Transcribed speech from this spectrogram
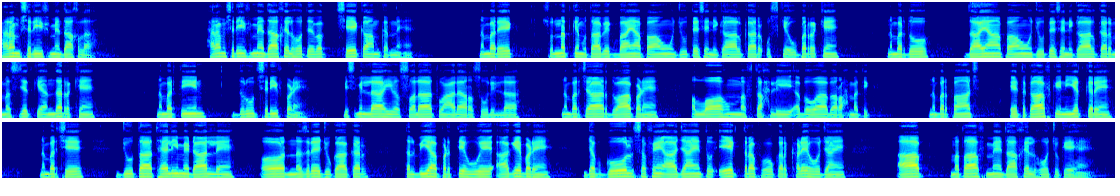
حرم شریف میں داخلہ۔ حرم شریف میں داخل ہوتے وقت چھ کام کرنے ہیں۔ نمبر ایک، سنت کے مطابق بایاں پاؤں جوتے سے نکال کر اس کے اوپر رکھیں۔ نمبر دو، دایاں پاؤں جوتے سے نکال کر مسجد کے اندر رکھیں۔ نمبر تین، درود شریف پڑھیں۔ بسم اللہ وصلاۃ علی رسول اللہ۔ نمبر چار، دعا پڑھیں۔ اللہم افتح لی ابواب رحمتک۔ نمبر پانچ، اعتکاف کی نیت کریں۔ نمبر چھ، جوتا تھیلی میں ڈال لیں اور نظریں جھکا کر تلبیہ پڑھتے ہوئے آگے بڑھیں۔ جب گول صفیں آ جائیں تو ایک طرف ہو کر کھڑے ہو جائیں۔ آپ مطاف میں داخل ہو چکے ہیں۔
